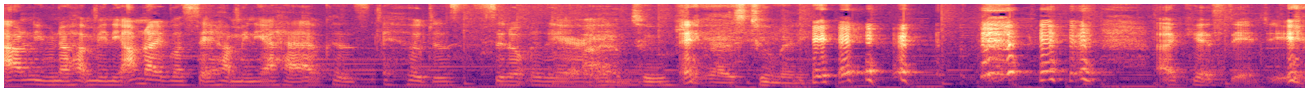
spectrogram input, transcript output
I don't even know how many. I'm not even gonna say how many I have because he'll just sit over there. I have two. She has too many. I can't stand you.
